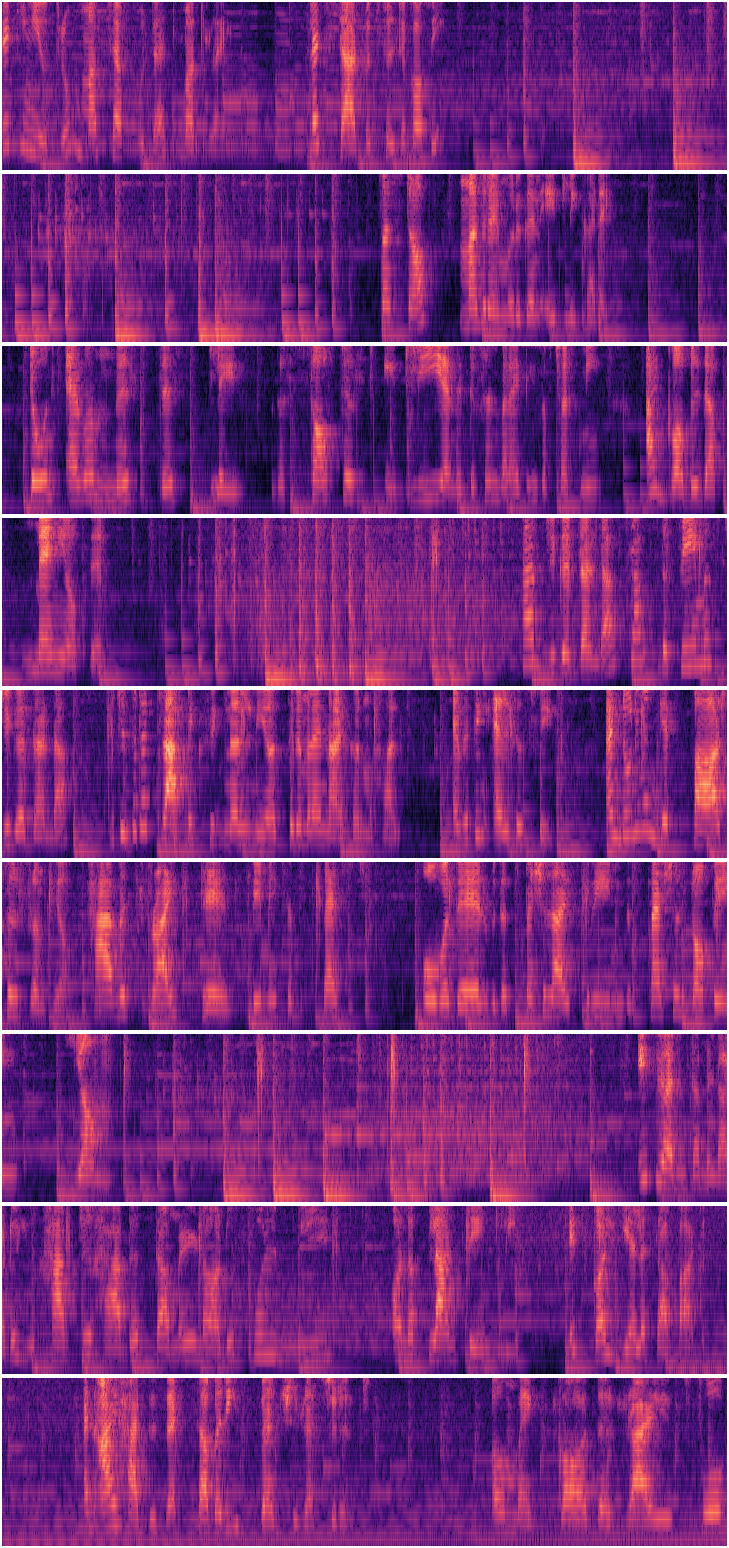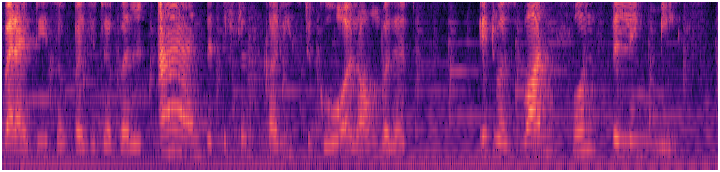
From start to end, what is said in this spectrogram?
taking you through must have food at Madurai. Let's start with filter coffee. First stop, Madurai Murugan Idli Kadai. Don't ever miss this place. The softest idli and the different varieties of chutney. I gobbled up many of them. I have Jigarthanda from the famous Jigarthanda, which is at a traffic signal near Tirumalai Nayakar Mahal. Everything else is fake. And don't even get parcel from here. Have it right there. They make the best over there with the special ice cream, the special toppings. Yum! If you are in Tamil Nadu, you have to have the Tamil Nadu full meals on a plantain leaf. It's called Yela Sapad. And I had this at Sabari's Veg restaurant. Oh my god, the rice, four varieties of vegetable, and the different curries to go along with it it was one fulfilling meals.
